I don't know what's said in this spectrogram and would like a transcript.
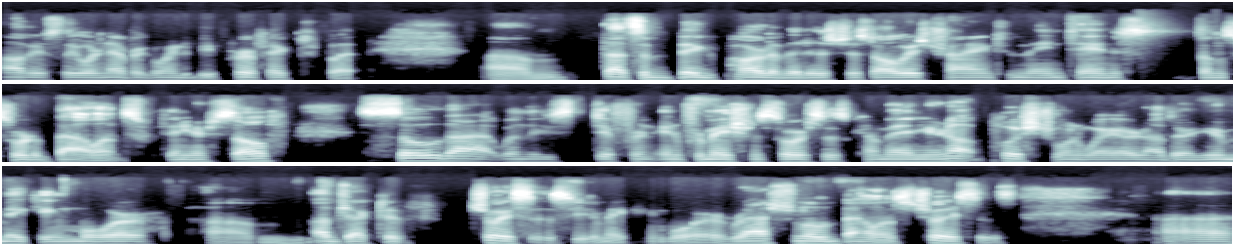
Obviously we're never going to be perfect but um, that's a big part of it is just always trying to maintain some sort of balance within yourself so that when these different information sources come in you're not pushed one way or another and you're making more um, objective choices. You're making more rational balanced choices. Uh,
